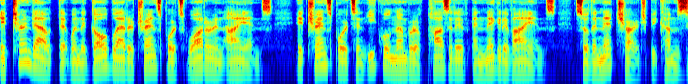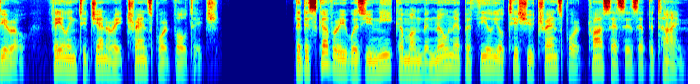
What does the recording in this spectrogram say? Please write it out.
It turned out that when the gallbladder transports water and ions, it transports an equal number of positive and negative ions, so the net charge becomes zero, failing to generate transport voltage. The discovery was unique among the known epithelial tissue transport processes at the time.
